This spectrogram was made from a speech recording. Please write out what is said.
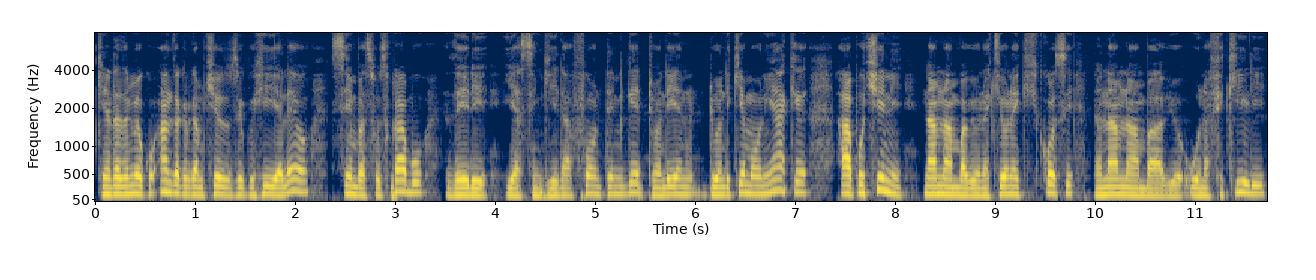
kinatazamiwa kuanza katika mchezo siku hii ya leo, Simba Sports Club dhidi ya Singida Fountain Gate. Tuandikie maoni yake hapo chini, namna ambavyo unakiona hiki kikosi na namna ambavyo unafikiri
